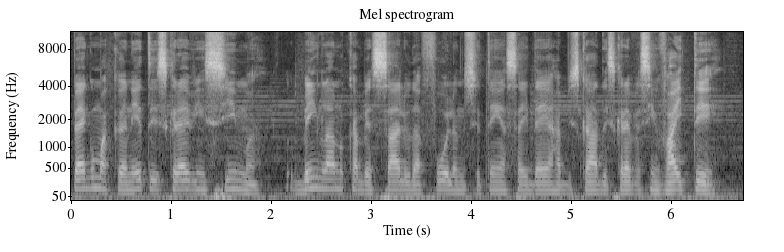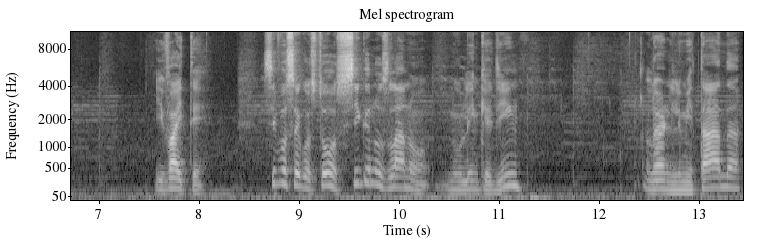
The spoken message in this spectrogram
pega uma caneta e escreve em cima, bem lá no cabeçalho da folha onde você tem essa ideia rabiscada, escreve assim: vai ter e vai ter. Se você gostou, siga-nos lá no, no LinkedIn, Learn Limitada,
